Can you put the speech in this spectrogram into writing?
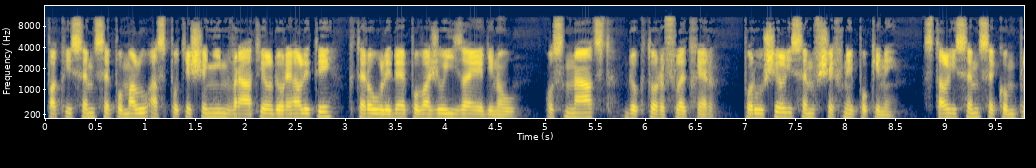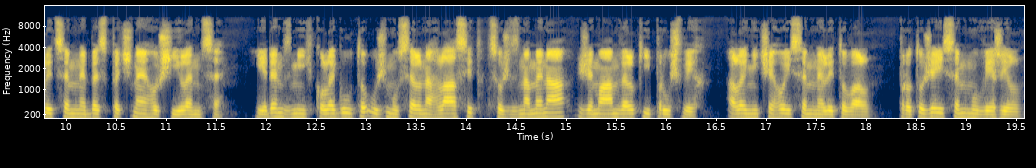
Pak jsem se pomalu a s potěšením vrátil do reality, kterou lidé považují za jedinou. 18. Doktor Fletcher. Porušil jsem všechny pokyny. Stal jsem se komplicem nebezpečného šílence. Jeden z mých kolegů to už musel nahlásit, což znamená, že mám velký průšvih. Ale ničeho jsem nelitoval, protože jsem mu věřil.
